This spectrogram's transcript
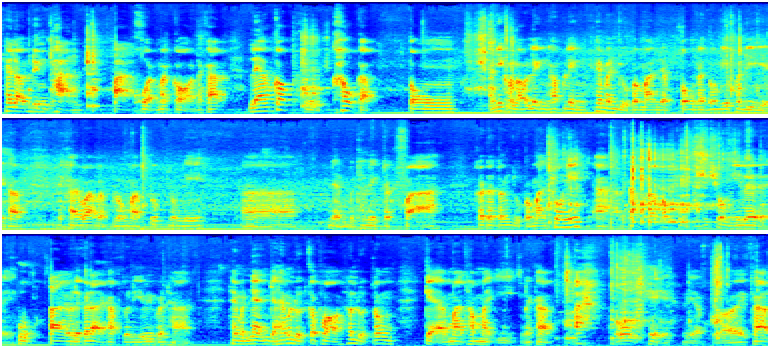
ให้เราดึงผ่านปากขวดมาก่อนนะครับ แล้วก็ผูกเข้ากับตรงอันนี้ของเราเล็งครับเล็งให้มันอยู่ประมาณแบบตรงกันตรงนี้พอดีครับคล้ายๆว่าแบบลงมาปุ๊บตรงนี้อ่าเนี่ยเหมือนทะเลจากฝาก็จะต้องอยู่ประมาณช่วงนี้อ่านะครับแล้วก็ผูกที่ช่วงนี้เลยผูกใต้ไปเลยก็ได้ครับ ตัวนี้ไม่มีปัญหา ให้มันแน่นอย่าให้มันหลุดก็พอ ถ้าหลุดต้องแกะออกมาทำใหม่อีกนะครับอะโอเค เรียบร้อยครับ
